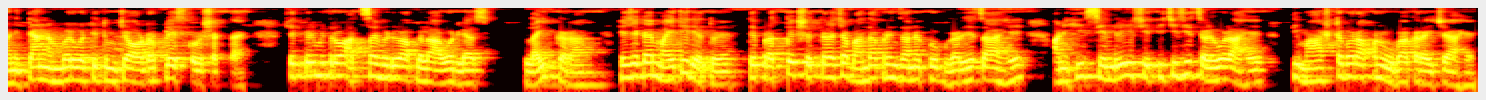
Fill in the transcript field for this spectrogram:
आणि त्या नंबरवरती तुमची ऑर्डर प्लेस करू शकताय. शेतकरी मित्र आजचा व्हिडिओ आपल्याला आवडल्यास लाईक करा. हे जे काय माहिती देतोय ते प्रत्येक शेतकऱ्याच्या बांधापर्यंत जाणं खूप गरजेचं आहे आणि ही सेंद्रिय शेतीची जी चळवळ आहे ती महाराष्ट्रभर आपण उभा करायची आहे.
